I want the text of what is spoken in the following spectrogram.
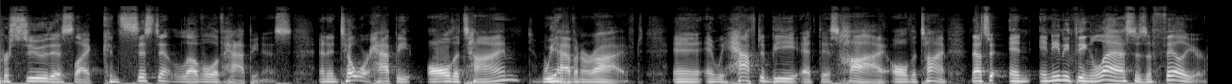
pursue this like consistent level of happiness. And until we're happy all the time, we mm-hmm. haven't arrived. And, and we have to be at this high all the time. That's and, and anything less is a failure.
